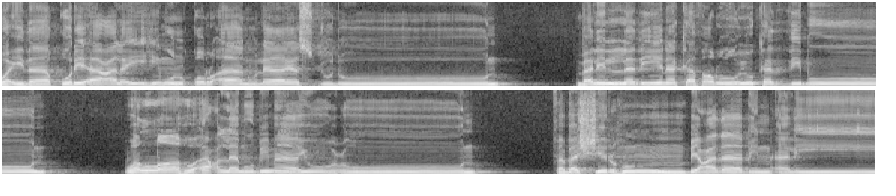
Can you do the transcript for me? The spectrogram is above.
واذا قرئ عليهم القران لا يسجدون بل الذين كفروا يكذبون والله اعلم بما يوعون فبشرهم بعذاب اليم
